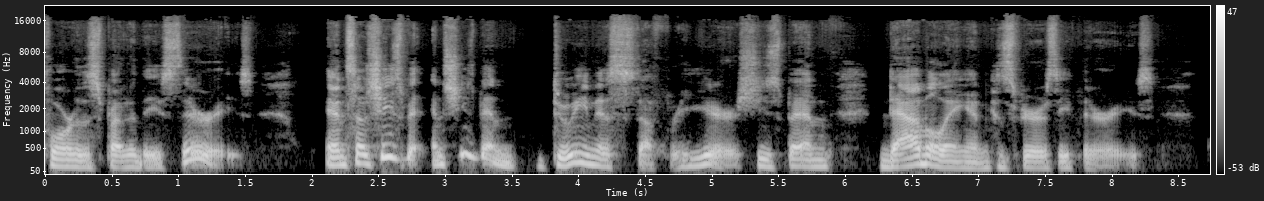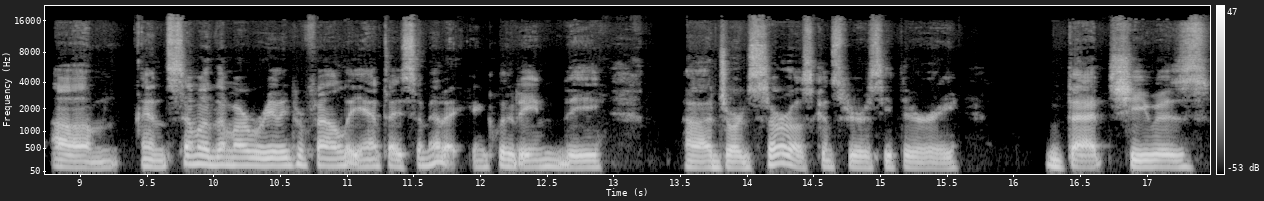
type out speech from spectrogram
for the spread of these theories. And so she's been and she's been doing this stuff for years. She's been dabbling in conspiracy theories. Um, and some of them are really profoundly anti-Semitic, including the uh, George Soros conspiracy theory that she was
